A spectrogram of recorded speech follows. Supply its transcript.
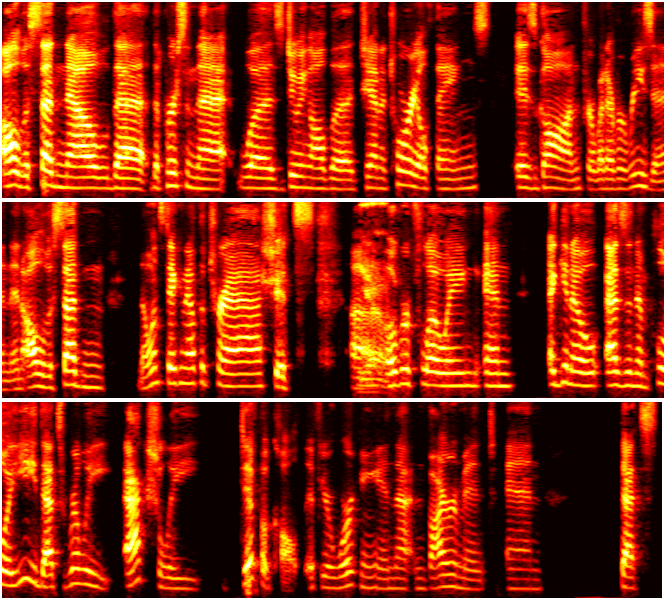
all of a sudden now the the person that was doing all the janitorial things is gone for whatever reason, and all of a sudden no one's taking out the trash. It's uh, yeah. overflowing, and uh, you know, as an employee, that's really actually difficult if you're working in that environment and that's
